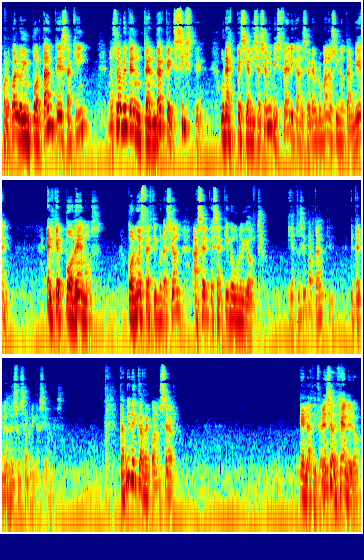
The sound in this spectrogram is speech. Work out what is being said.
Con lo cual lo importante es aquí no solamente entender que existe una especialización hemisférica en el cerebro humano, sino también el que podemos, con nuestra estimulación, hacer que se active uno y otro. Y esto es importante en términos de sus aplicaciones. También hay que reconocer en las diferencias de género,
